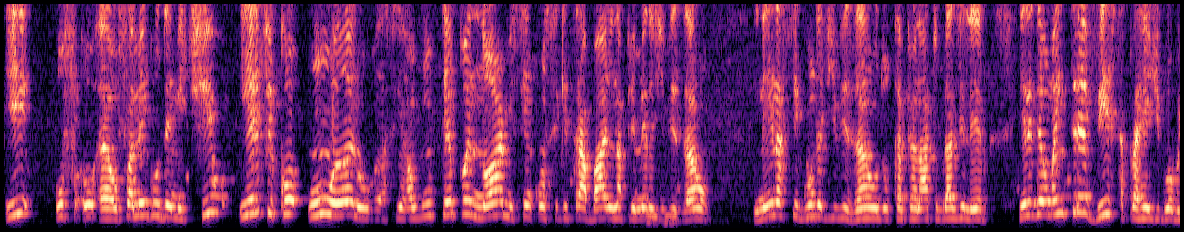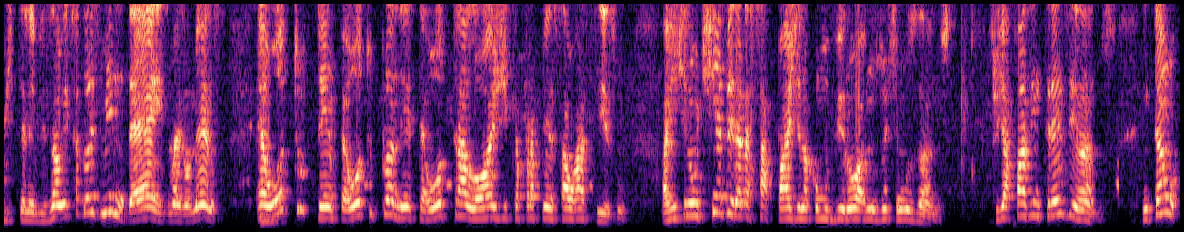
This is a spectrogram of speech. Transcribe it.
E o, o, é, o, Flamengo o demitiu e ele ficou um ano, assim, algum tempo enorme sem conseguir trabalho na primeira uhum. divisão e nem na segunda divisão do Campeonato Brasileiro. E ele deu uma entrevista para a Rede Globo de televisão, isso é 2010, mais ou menos. É outro tempo, é outro planeta, é outra lógica para pensar o racismo. A gente não tinha virado essa página como virou nos últimos anos. Isso já fazem 13 anos. Então,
